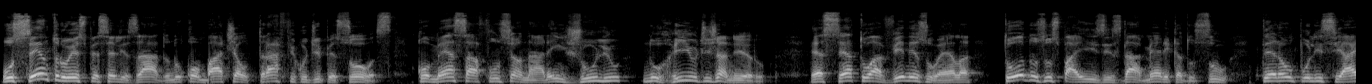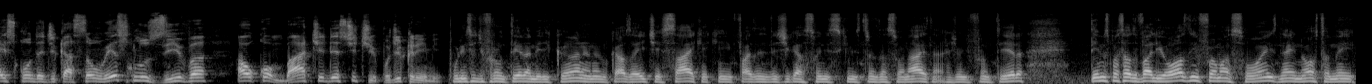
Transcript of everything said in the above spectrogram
O Centro Especializado no Combate ao Tráfico de Pessoas começa a funcionar em julho no Rio de Janeiro. Exceto a Venezuela, todos os países da América do Sul terão policiais com dedicação exclusiva ao combate deste tipo de crime. Polícia de Fronteira Americana, né, no caso a HSI, que é quem faz as investigações desses crimes transnacionais na região de fronteira, tem nos passado valiosas informações, né, e nós também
